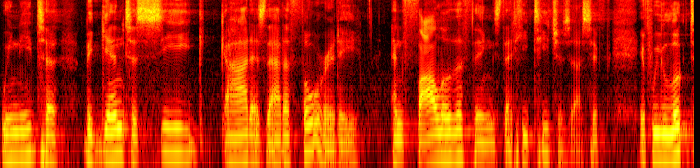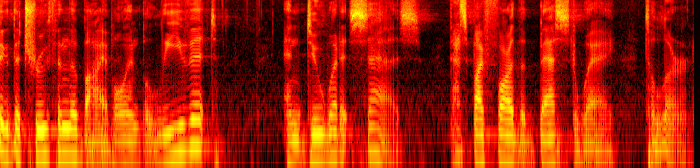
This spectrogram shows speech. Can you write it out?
We need to begin to see God as that authority and follow the things that he teaches us. If, if we look to the truth in the Bible and believe it and do what it says, that's by far the best way to learn.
